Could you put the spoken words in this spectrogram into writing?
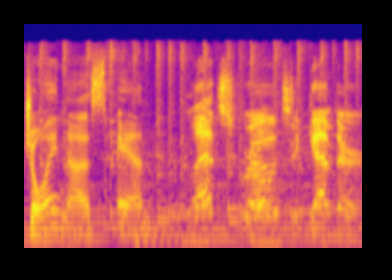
Join us and let's grow together.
